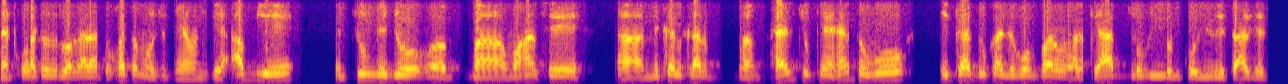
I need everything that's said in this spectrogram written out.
हेडक्वार्टर वगैरह तो खत्म हो चुके हैं उनके। अब ये चूँकि जो वहाँ से निकल कर फैल चुके हैं तो वो इक्का दुक्का जगहों पर वाकयात जो भी उनको इजी टारगेट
